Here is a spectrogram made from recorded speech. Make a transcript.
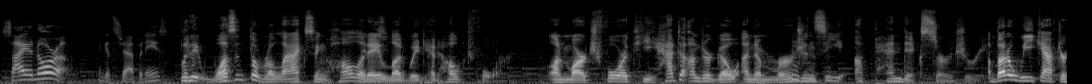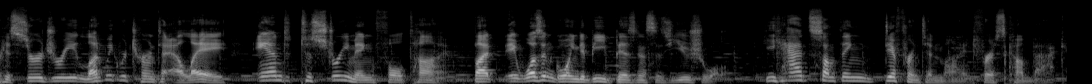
Sayonara. I think it's Japanese. But it wasn't the relaxing holiday Ludwig had hoped for. On March 4th, he had to undergo an emergency appendix surgery. About a week after his surgery, Ludwig returned to LA and to streaming full time. But it wasn't going to be business as usual. He had something different in mind for his comeback.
